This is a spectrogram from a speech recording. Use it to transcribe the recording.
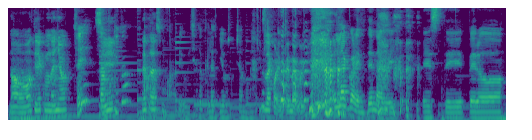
No, tiene como un año. ¿Sí? ¿Tan Sí. poquito? Neta. Ah, su madre, güey. Siento que las llevo escuchando mucho. Es la cuarentena, güey. es la cuarentena, güey. Este, pero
